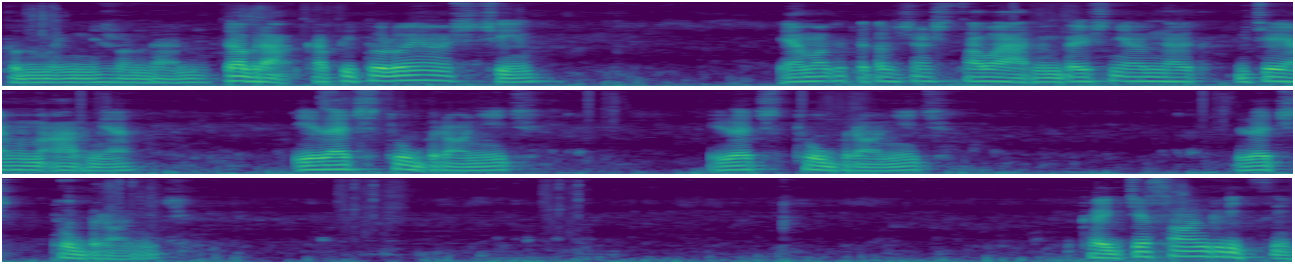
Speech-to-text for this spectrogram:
Pod moimi rządami. Dobra, kapitulują ci. Ja mogę teraz wziąć całą armię, bo już nie wiem nawet gdzie ja mam armię. I leć tu bronić. I leć tu bronić. I leć tu bronić. Okej, gdzie są Anglicy?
